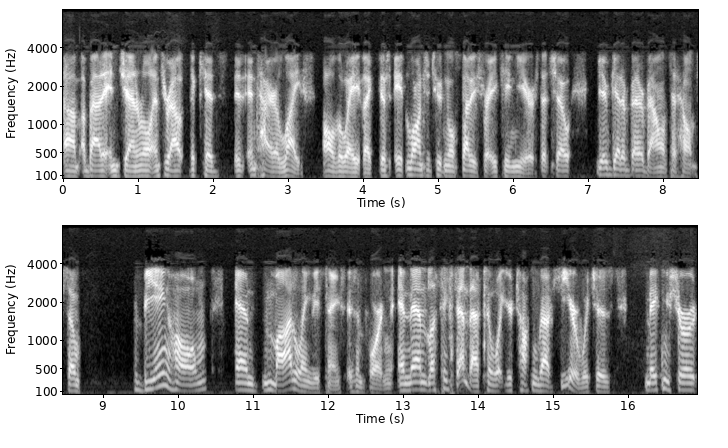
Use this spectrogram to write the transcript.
um, about it in general and throughout the kid's entire life, all the way. Like there's eight longitudinal studies for 18 years that show you get a better balance at home. So being home and modeling these things is important. And then let's extend that to what you're talking about here, which is making sure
